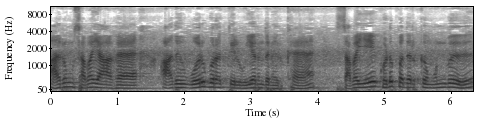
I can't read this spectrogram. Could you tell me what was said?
அரும் சபையாக அது ஒரு புறத்தில் உயர்ந்து நிற்க சபையே கொடுப்பதற்கு முன்பு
